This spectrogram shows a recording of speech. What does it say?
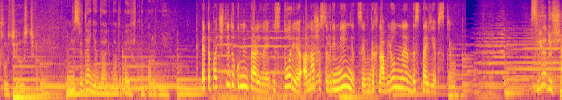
Случилось что? Мне свидание дали, надо поехать на пару дней. Это почти документальная история о нашей современнице, вдохновленная Достоевским. Следующий!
